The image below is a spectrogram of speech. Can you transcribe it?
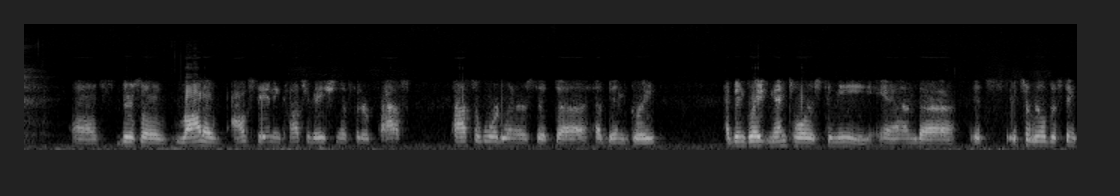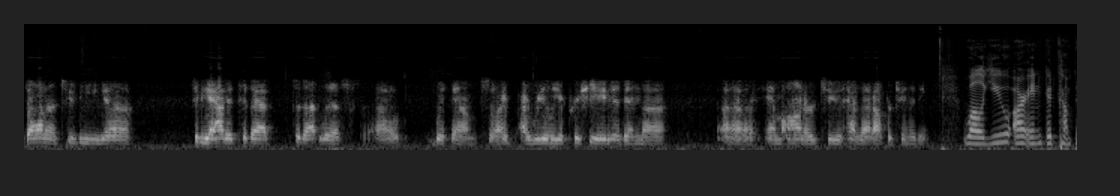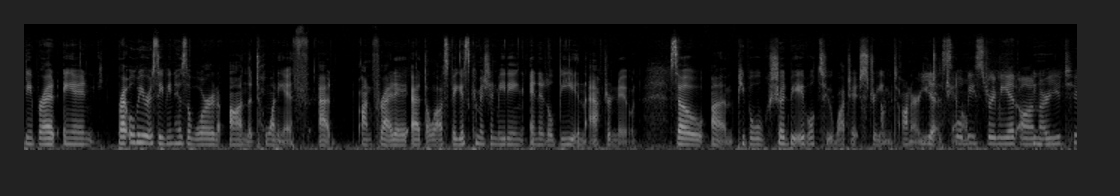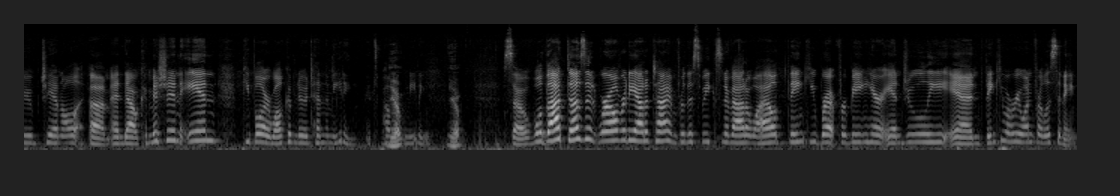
uh, there's a lot of outstanding conservationists that are past past award winners that uh, have been great have been great mentors to me, and uh, it's it's a real distinct honor to be uh, to be added to that to that list uh, with them. So I, I really appreciate it and uh, uh, am honored to have that opportunity. Well, you are in good company, Brett, and Brett will be receiving his award on the 20th at on Friday at the Las Vegas Commission meeting, and it'll be in the afternoon. So um, people should be able to watch it streamed on our YouTube yes, channel. we'll be streaming it on our Mhm. YouTube channel, um, NDOW Commission, and people are welcome to attend the meeting. It's a public Yep. meeting. Yep. So, well, that does it. We're already out of time for this week's Nevada Wild. Thank you, Brett, for being here, and Julie, and thank you, everyone, for listening.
